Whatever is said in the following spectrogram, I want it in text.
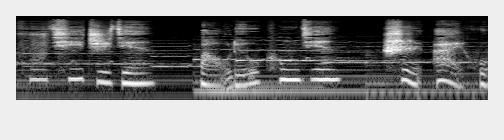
夫妻之间保留空间是爱护。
